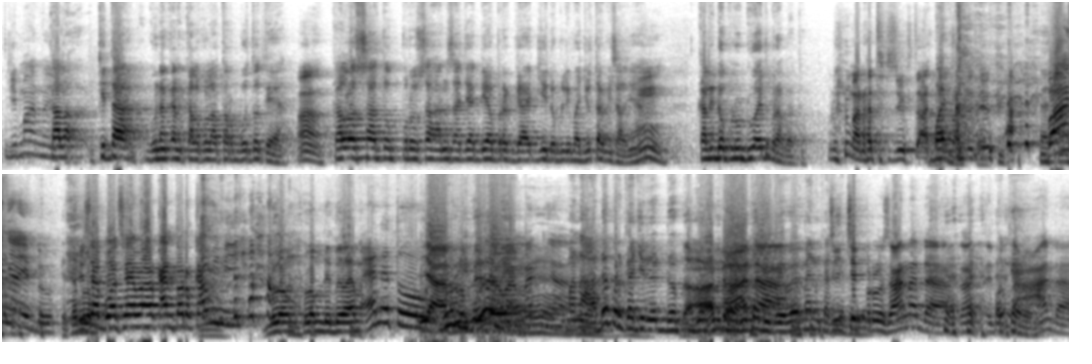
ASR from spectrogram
gimana. Kalau kita gunakan kalkulator butut ya. Ah. Kalau satu perusahaan saja dia bergaji 25 juta misalnya. Hmm. Kali 22 itu berapa tuh? 500 juta, Banyak. 500 juta. Banyak itu. Kita Bisa buat sewa kantor kau ini. belum belum di BUMN itu. Ya, belum di BUMN. BUMN-nya. Mana ada bergaji 22 Nggak juta ada. di BUMN kan Cicit gitu. perusahaan ada, kan? itu Oke. nggak ada,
